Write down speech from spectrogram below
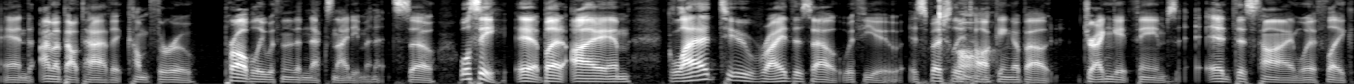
and I'm about to have it come through probably within the next 90 minutes. So we'll see. Yeah, but I am glad to ride this out with you, especially Aw. talking about Dragon Gate themes at this time with like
